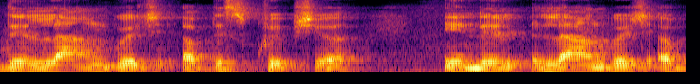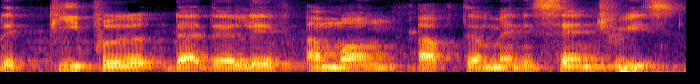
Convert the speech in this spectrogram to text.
the language of the scripture in the language of the people that they live among after many centuries,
